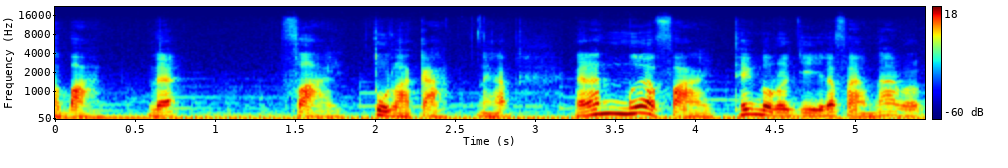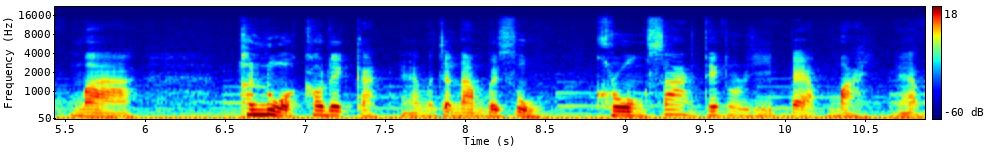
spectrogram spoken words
ฐบาลและฝ่ายตุลาการนะครับ ดังนั้นเมื่อฝ่ายเทคโนโลยีและฝ่ายอำนาจมาผนวกเข้าด้วยกันนะครับมันจะนำไปสู่โครงสร้างเทคโนโลยีแบบใหม่นะครับ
